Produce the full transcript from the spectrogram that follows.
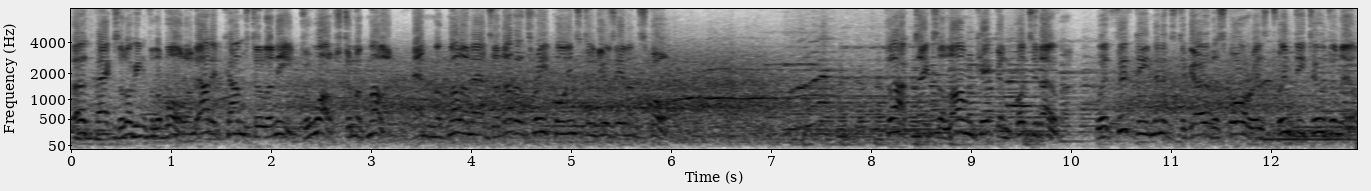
Both packs are looking for the ball, and out it comes to Lineen, to Walsh, to McMullen, and McMullen adds another three points to New Zealand's score. Clarke takes a long kick and puts it over. With 15 minutes to go, the score is 22 to nil.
